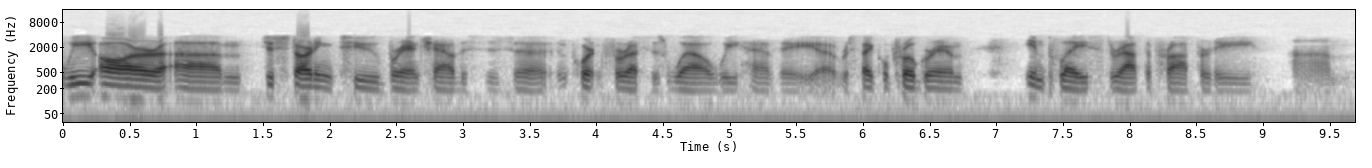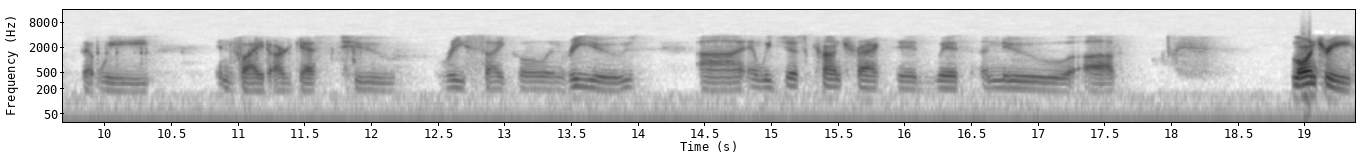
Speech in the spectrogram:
We are um, just starting to branch out. This is uh, important for us as well. We have a uh, recycle program in place throughout the property um, that we invite our guests to recycle and reuse. Uh, and we just contracted with a new uh, laundry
